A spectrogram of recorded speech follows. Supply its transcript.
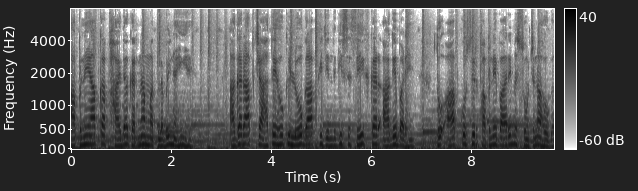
अपने आप का फ़ायदा करना मतलबी नहीं है। अगर आप चाहते हो कि लोग आपकी ज़िंदगी से सीख कर आगे बढ़ें तो आपको सिर्फ़ अपने बारे में सोचना होगा।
